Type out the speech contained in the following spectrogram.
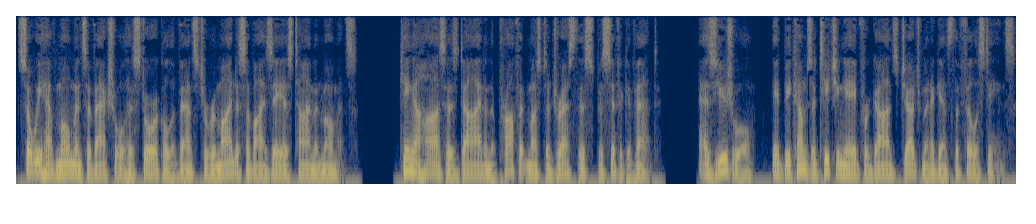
So we have moments of actual historical events to remind us of Isaiah's time and moments. King Ahaz has died and the prophet must address this specific event. As usual, it becomes a teaching aid for God's judgment against the Philistines.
